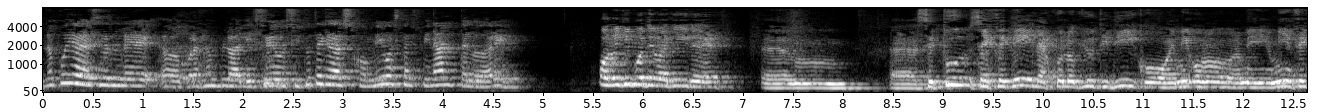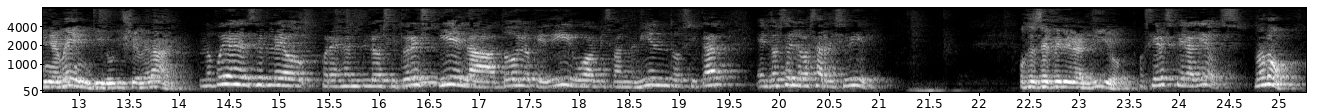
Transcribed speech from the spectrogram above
No podía decirle, eh, por ejemplo, a Eliseo, si tú te quedas conmigo hasta el final, te lo daré. O non gli poteva dire, ehm, eh, se tu sei fedele a quello che io ti dico, ai miei, ai miei- insegnamenti, lo riceverai. No podía decirle, o, por ejemplo, si tú eres fiel a todo lo que digo, a mis mandamientos y tal, entonces lo vas a recibir. O se sei fedele a Dio. O si eres fiel a Dios. No, no,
